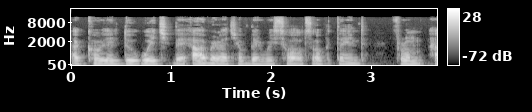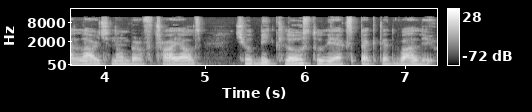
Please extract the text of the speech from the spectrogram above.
according to which the average of the results obtained from a large number of trials should be close to the expected value,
